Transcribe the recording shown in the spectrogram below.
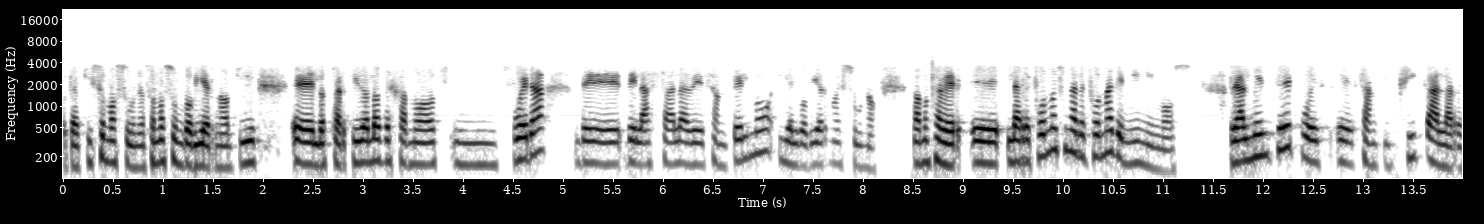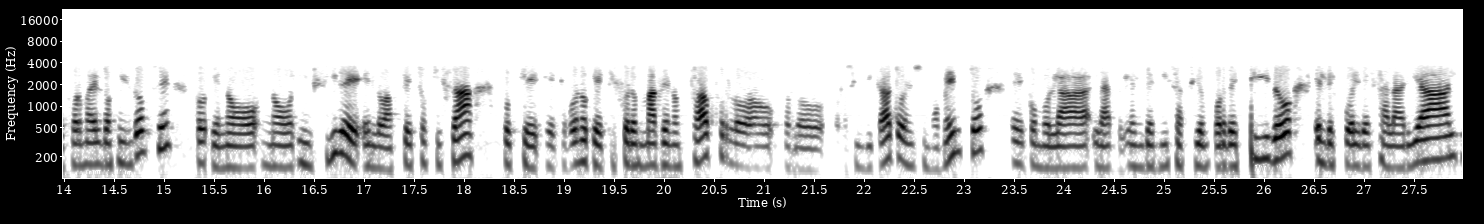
porque aquí somos uno, somos un gobierno. Aquí eh, los partidos los dejamos mm, fuera de, la sala de San Telmo y el gobierno es uno. Vamos a ver, eh, la reforma es una reforma de mínimos realmente pues eh, santifica la reforma del 2012 porque no, no incide en los aspectos quizá pues que, bueno que, fueron más denostados por, por, los sindicatos en su momento eh, como la, la, indemnización por despido el descuelgue salarial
